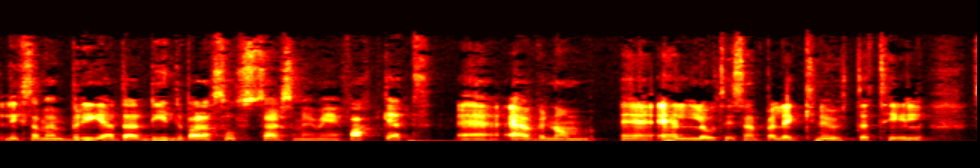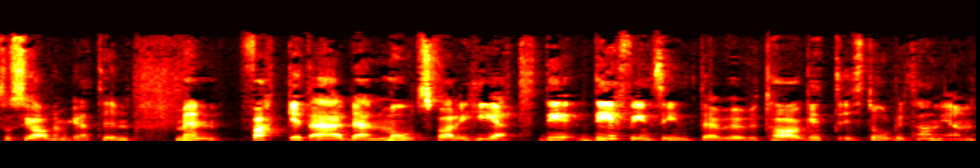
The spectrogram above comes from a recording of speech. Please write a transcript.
liksom en bredare, det är inte bara sossar som är med i facket, eh, även om eh, LO till exempel är knutet till socialdemokratin. Men facket är den motsvarighet. Det, det finns inte överhuvudtaget i Storbritannien.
